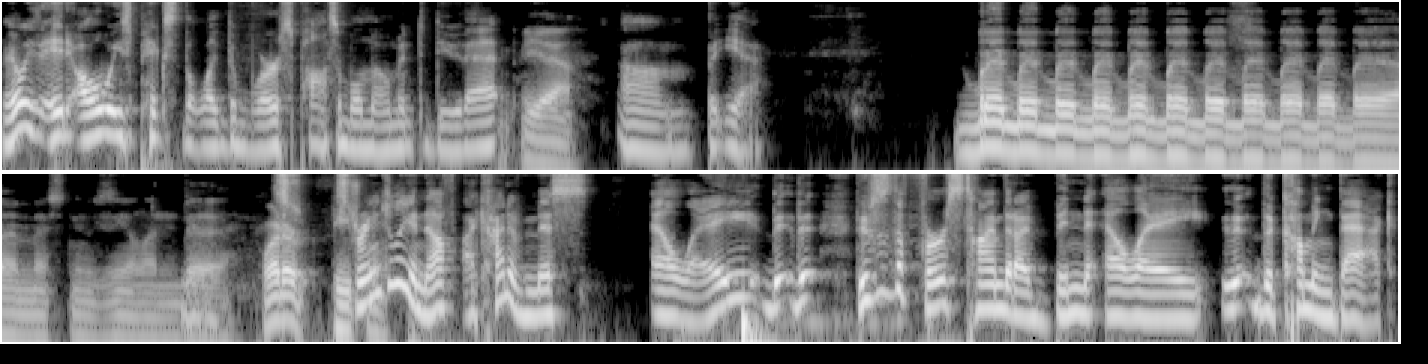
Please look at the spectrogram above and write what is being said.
It always it always picks the like the worst possible moment to do that. Yeah. Um, but yeah, Blah, blah, blah, blah, blah, blah, blah, blah, blah, blah, blah. I miss New Zealand. Uh, what are people? strangely enough, I kind of miss L.A. Th- th- This is the first time that I've been to L.A. th- The coming back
